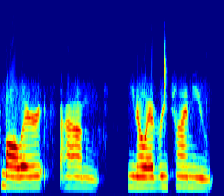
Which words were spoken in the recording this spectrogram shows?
smaller. Um, you know, every time you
